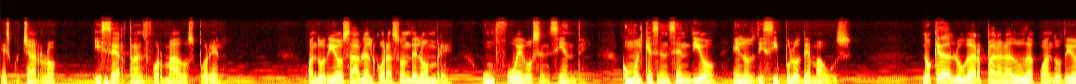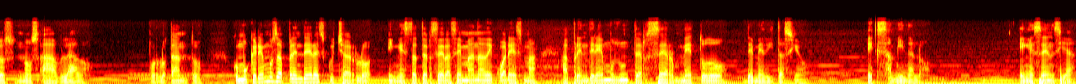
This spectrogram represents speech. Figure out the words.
escucharlo y ser transformados por Él. Cuando Dios habla al corazón del hombre, un fuego se enciende, como el que se encendió en los discípulos de Maús. No queda lugar para la duda cuando Dios nos ha hablado. Por lo tanto, como queremos aprender a escucharlo, en esta tercera semana de Cuaresma aprenderemos un tercer método de meditación. Examínalo. En esencia,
